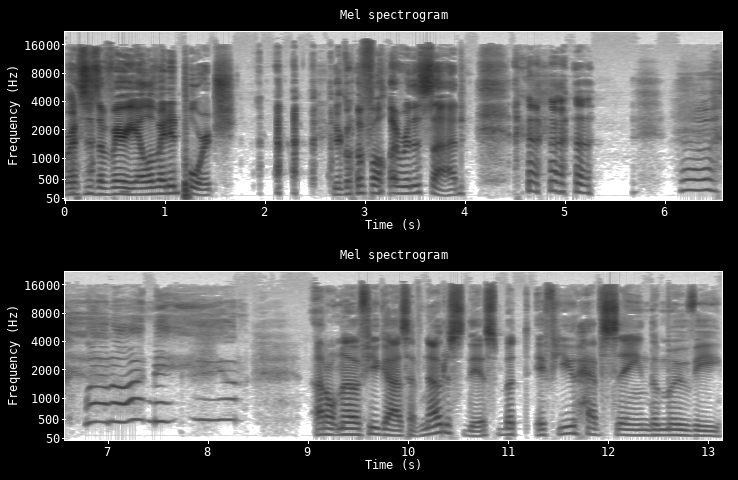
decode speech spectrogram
or this is a very elevated porch. You're going to fall over the side. Why not me? I don't know if you guys have noticed this, but if you have seen the movie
